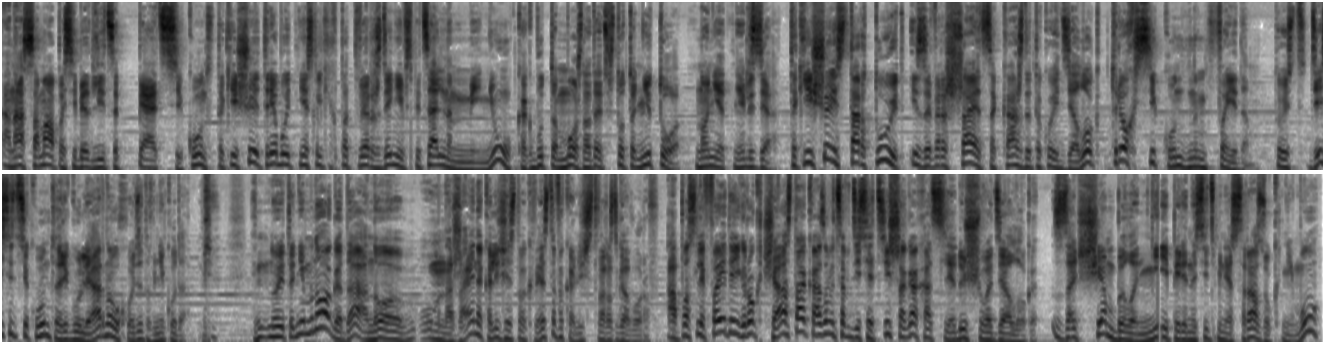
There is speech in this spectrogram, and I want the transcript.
Она сама по себе длится 5 секунд, так еще и требует нескольких подтверждений в специальном меню, как будто можно дать что-то не то, но нет, нельзя. Так еще и стартует и завершается каждый такой диалог трехсекундным фейдом. То есть 10 секунд регулярно уходят в никуда. Ну, это немного, да, но умножай на количество квестов и количество разговоров. А после фейда игрок часто оказывается в 10 шагах от следующего диалога. Зачем было не переносить меня сразу к нему,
